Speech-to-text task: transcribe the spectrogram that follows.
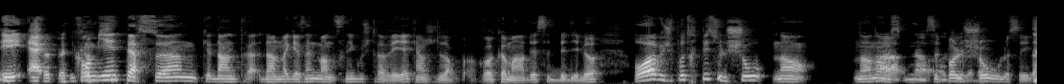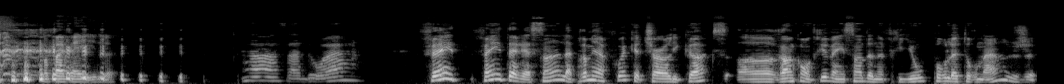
Et à combien de personnes que dans le tra- dans le magasin de bande dessinée où je travaillais quand je leur recommandais cette BD là, ouais, mais j'ai pas trippé sur le show. Non. Non non, Ah, c'est- non, c'est ok, pas le show là, c'est pas pareil là. Ah, ça doit. Fait, fait intéressant, la première fois que Charlie Cox a rencontré Vincent Donofrio pour le tournage,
